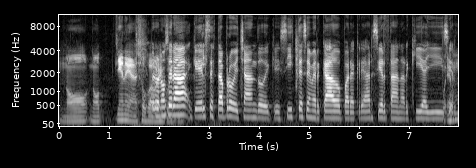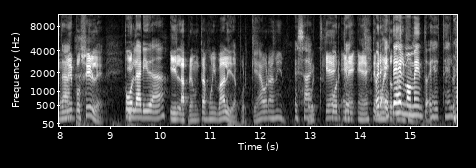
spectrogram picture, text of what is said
no, no tiene a esos jugadores. Pero no será que él se está aprovechando de que existe ese mercado para crear cierta anarquía allí, Pues es muy posible. Y- polaridad. Y, la pregunta es muy válida. ¿Por qué ahora mismo? Exacto. ¿Por qué, ¿Por qué? En, en este bueno, momento este es el difícil? momento, este es el Es que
